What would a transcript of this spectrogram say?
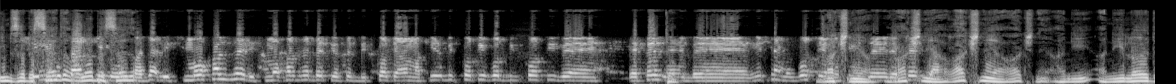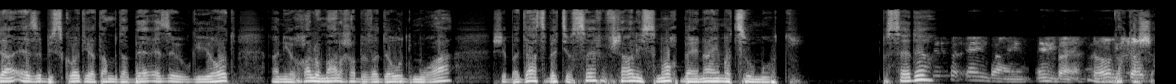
אם זה בסדר או לא בסדר? לסמוך על זה, לסמוך על זה בית יוסף ביסקוטי, אני מכיר ביסקוטי, עוגות ביסקוטי, ויש להם עוגות שהם עושים את זה לפסח. רק שנייה, רק שנייה, רק שנייה. אני לא יודע איזה ביסקוטי אתה מדבר, איזה עוגיות. אני אוכל לומר לך בוודאות גמורה, שבד"ץ בית יוסף אפשר לסמוך בעיניים עצומות. בסדר? אין בעיה, אין בעיה. בבקשה,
